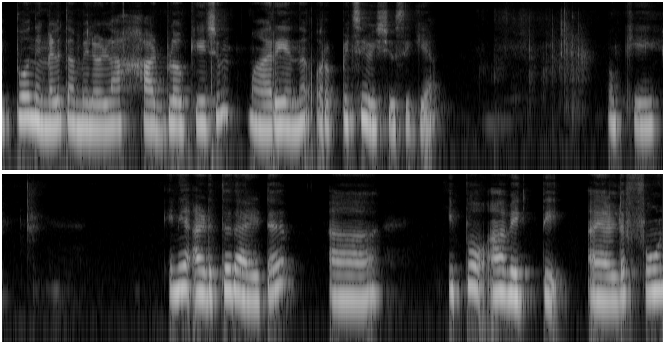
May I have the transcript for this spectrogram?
ഇപ്പോൾ നിങ്ങൾ തമ്മിലുള്ള ഹാർട്ട് ബ്ലോക്കേജും മാറിയെന്ന് ഉറപ്പിച്ച് വിശ്വസിക്കുക. ഓക്കെ. ഇനി അടുത്തതായിട്ട് ഇപ്പോൾ ആ വ്യക്തി അയാളുടെ ഫോൺ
